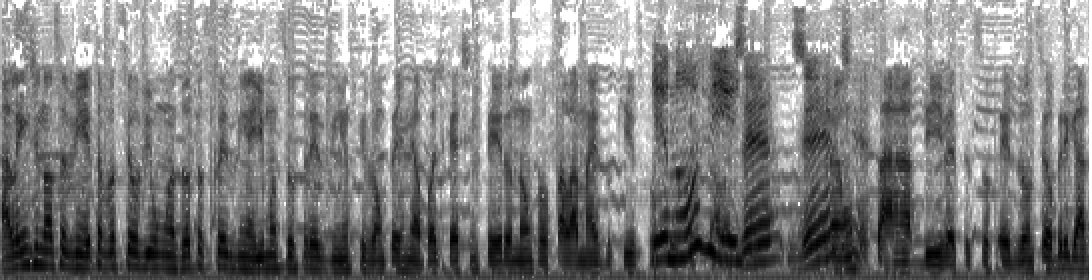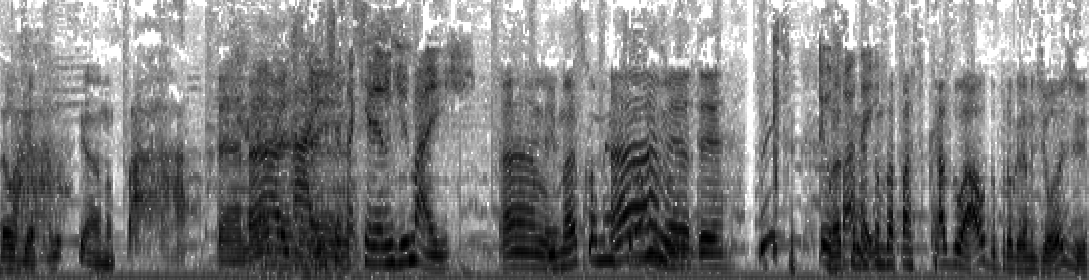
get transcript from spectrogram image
Além de nossa vinheta, você ouviu umas outras coisinhas aí, umas surpresinhas que vão permear o podcast inteiro. Eu não vou falar mais do que isso. Eu não ouvi. Gente, Não sabe, vai ser surpresa. Eles vão ser obrigados a ouvir até o Luciano. Pá. Ai, Aí gente. você tá querendo demais. Ah, meu E nós começamos. Ah, meu Deus. Gente, Eu nós falei. começamos a parte casual do programa de hoje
